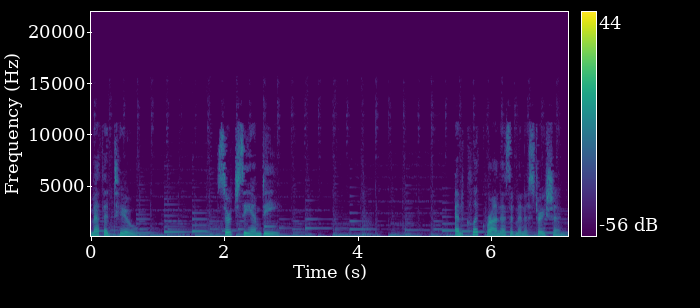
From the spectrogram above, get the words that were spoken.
Method 2. Search CMD. And click Run as administration.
